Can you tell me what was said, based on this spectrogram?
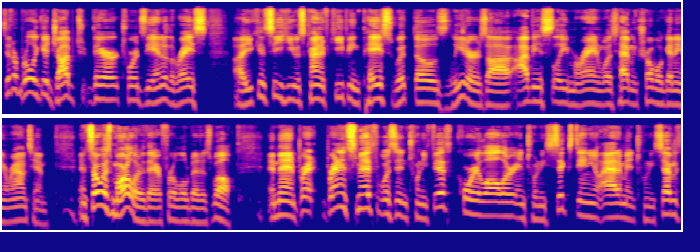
Did a really good job there towards the end of the race. Uh, you can see he was kind of keeping pace with those leaders. Uh, obviously, Moran was having trouble getting around him. And so was Marlar there for a little bit as well. And then Brent- Brendan Smith was in 25th, Corey Lawler in 26th, Daniel Adam in 27th.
